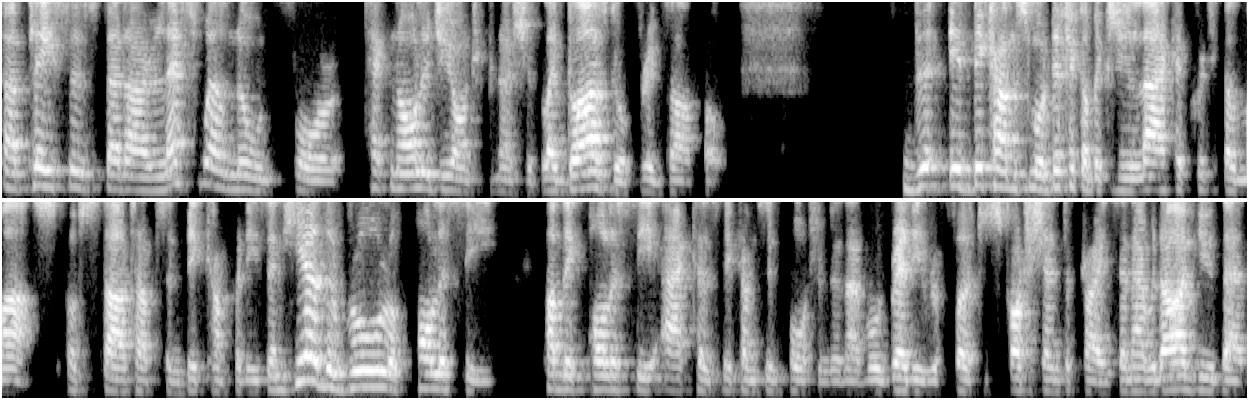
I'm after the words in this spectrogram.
uh places that are less well known for technology entrepreneurship, like Glasgow, for example, the, it becomes more difficult because you lack a critical mass of startups and big companies. And here the role of policy, public policy actors becomes important. And I've already referred to Scottish enterprise. And I would argue that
